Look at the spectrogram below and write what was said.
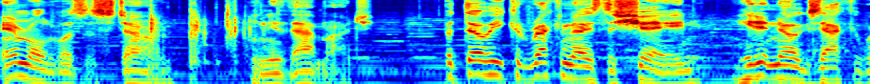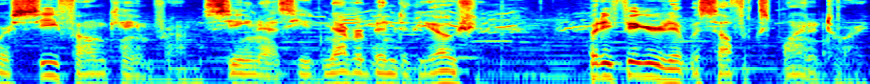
Emerald was a stone. He knew that much. But though he could recognize the shade, he didn't know exactly where seafoam came from, seeing as he'd never been to the ocean. But he figured it was self explanatory.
